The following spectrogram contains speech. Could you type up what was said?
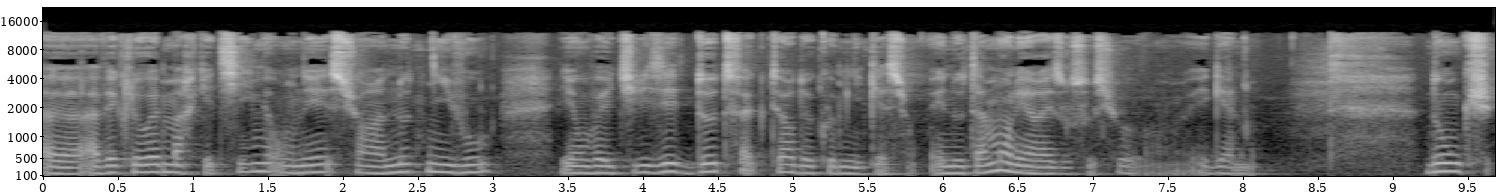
euh, avec le web marketing, on est sur un autre niveau et on va utiliser d'autres facteurs de communication et notamment les réseaux sociaux euh, également. Donc,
